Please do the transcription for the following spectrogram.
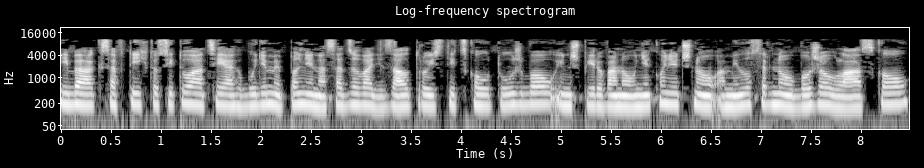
iba ak sa v týchto situáciách budeme plne nasadzovať s altruistickou túžbou, inšpirovanou nekonečnou a milosrdnou Božou láskou,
